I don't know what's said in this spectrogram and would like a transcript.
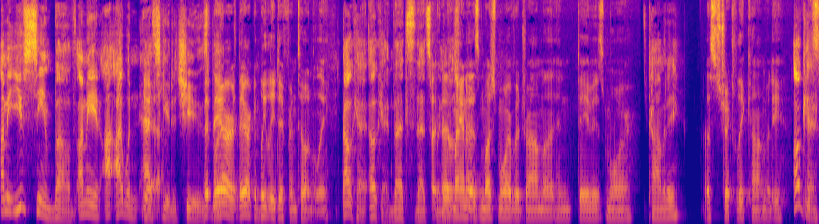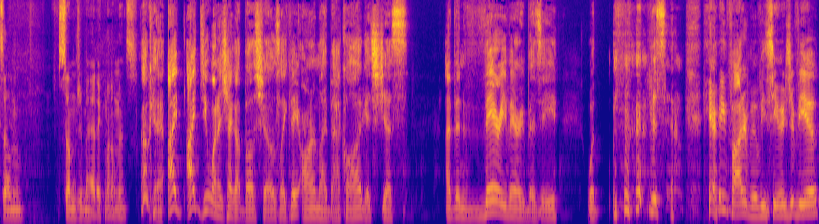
I mean, you've seen both. I mean, I, I wouldn't ask Yeah. you to choose. But they but- are they are completely different tonally. okay. Okay, that's that's pretty much Atlanta is much more of a drama, and Dave is more comedy. a strictly comedy. Okay. some some dramatic moments. Okay, I I do want to check out both shows. Like they are in my backlog. It's just I've been very very busy with this Harry Potter movie series review.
